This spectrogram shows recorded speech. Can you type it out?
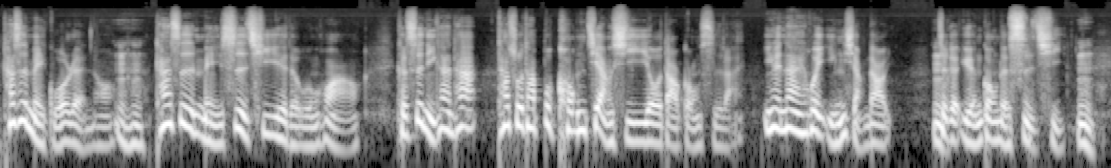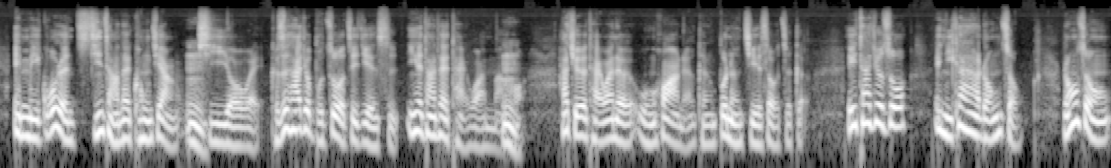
他是美国人哦，他是美式企业的文化哦，可是你看他，他说他不空降 CEO 到公司来，因为那会影响到这个员工的士气。嗯，哎，美国人经常在空降 CEO，哎，可是他就不做这件事，因为他在台湾嘛，哦，他觉得台湾的文化呢，可能不能接受这个。哎，他就说，哎，你看啊，龙总，龙总。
